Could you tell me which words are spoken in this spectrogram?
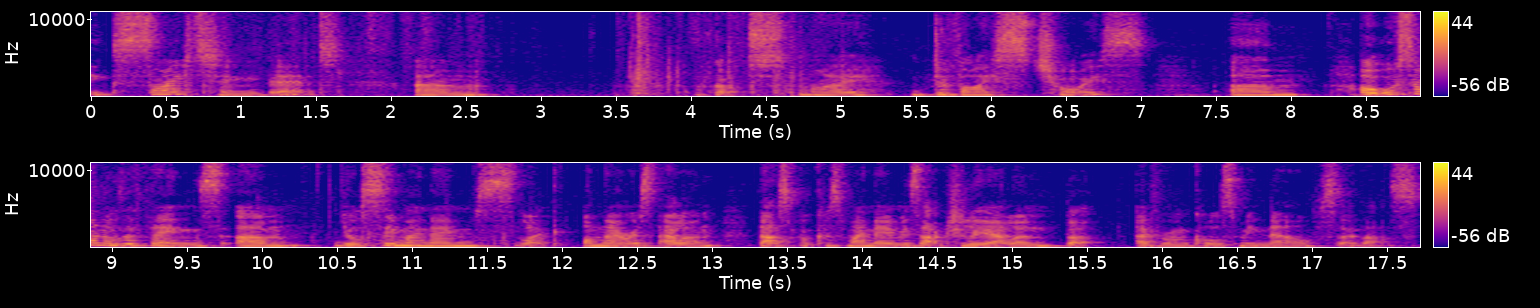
exciting bit, um, I've got my device choice. Um, Oh, also on all the things, um, you'll see my name's like on there as Ellen. That's because my name is actually Ellen, but everyone calls me Nell, so that's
